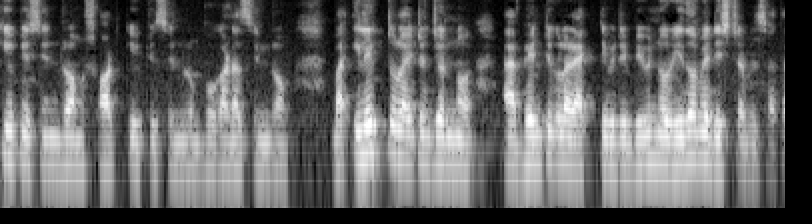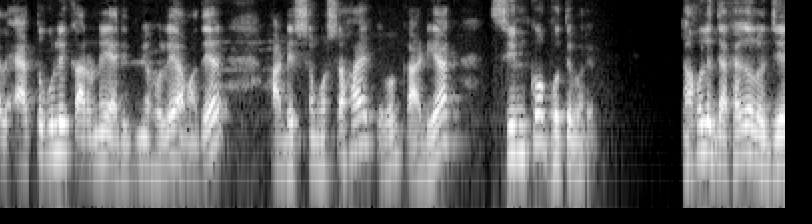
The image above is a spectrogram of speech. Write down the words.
QT syndrome short QT syndrome Brugada syndrome বা ইলেকট্রোলাইটের জন্য ভেন্টিকুলার অ্যাক্টিভিটি বিভিন্ন রিদমে ডিস্টারবেন্স হয়। তাহলে এতগুলি কারণে অ্যারিদমিয়া হলে আমাদের হার্টের সমস্যা হয় এবং কার্ডিয়াক সিনকোপ হতে পারে। তাহলে দেখা গেল যে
